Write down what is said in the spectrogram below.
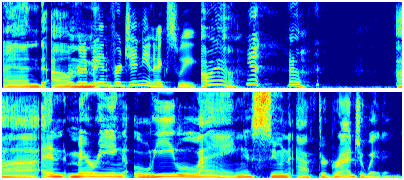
And um, We're gonna be in Virginia next week. oh yeah, Yeah. uh, and marrying Lee Lang soon after graduating.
